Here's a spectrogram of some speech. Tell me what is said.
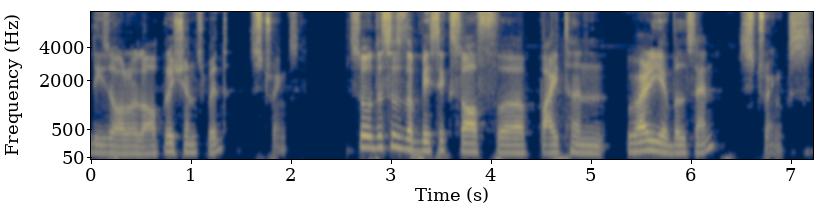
these all are the operations with strings. So this is the basics of uh, python variables and strings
